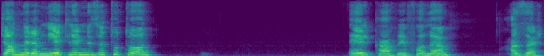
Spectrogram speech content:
Canlarım niyetlerinizi tutun. El kahve falım hazır.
